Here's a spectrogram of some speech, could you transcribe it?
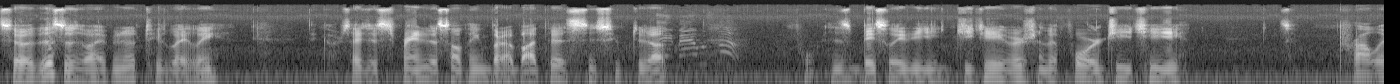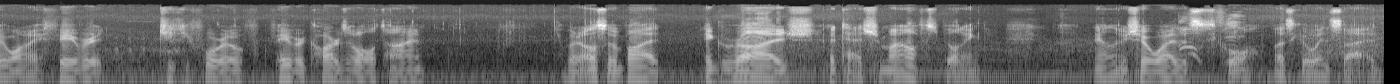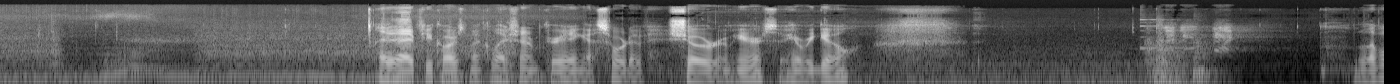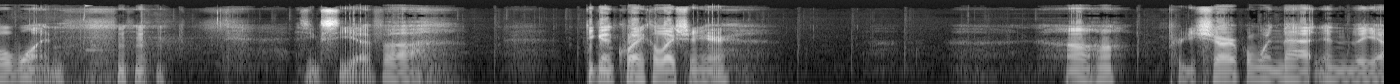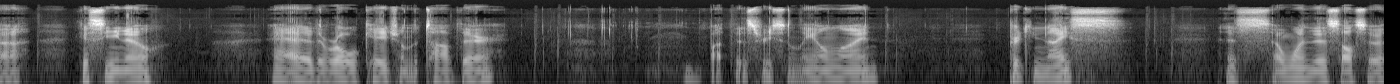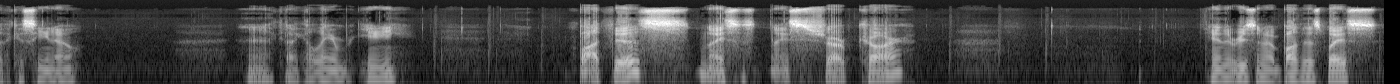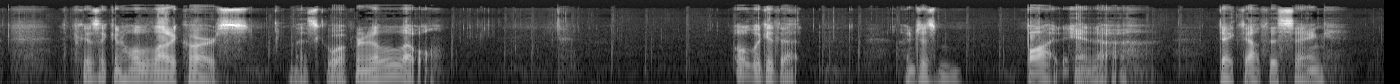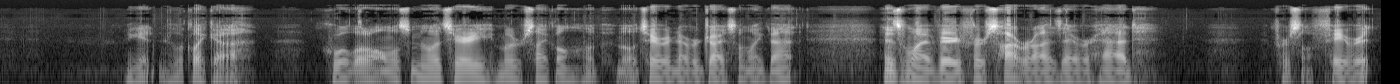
So this is what I've been up to lately. Of course I just ran into something, but I bought this and souped it up. This is basically the GTA version of the Ford GT. It's probably one of my favorite GT40 favorite cars of all time. But I also bought a garage attached to my office building. Now let me show why this is cool. Let's go inside. I've had a few cars in my collection. I'm creating a sort of showroom here, so here we go. Level 1. As you can see, I've uh, begun quite a collection here. Uh-huh. Pretty sharp. I won that in the uh, casino. Added the roll cage on the top there. Bought this recently online. Pretty nice. This I won this also at the casino. Uh, like a Lamborghini. Bought this. Nice, nice sharp car. And the reason I bought this place is because I can hold a lot of cars. Let's go up another level. Oh, look at that. I just bought and uh, decked out this thing. Make it look like a cool little almost military motorcycle. The military would never drive something like that. This is one of my very first hot rods I ever had. Personal favorite.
